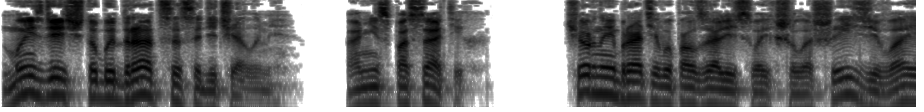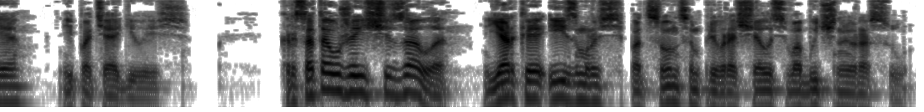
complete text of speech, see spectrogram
Мы здесь, чтобы драться с одичалами, а не спасать их». Черные братья выползали из своих шалашей, зевая и потягиваясь. Красота уже исчезала, яркая изморозь под солнцем превращалась в обычную росу.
